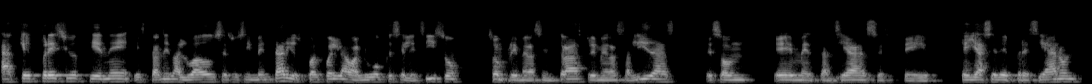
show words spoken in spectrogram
¿a qué precio tiene, están evaluados esos inventarios? ¿Cuál fue el avalúo que se les hizo? ¿Son primeras entradas, primeras salidas? ¿Son eh, mercancías este, que ya se depreciaron,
